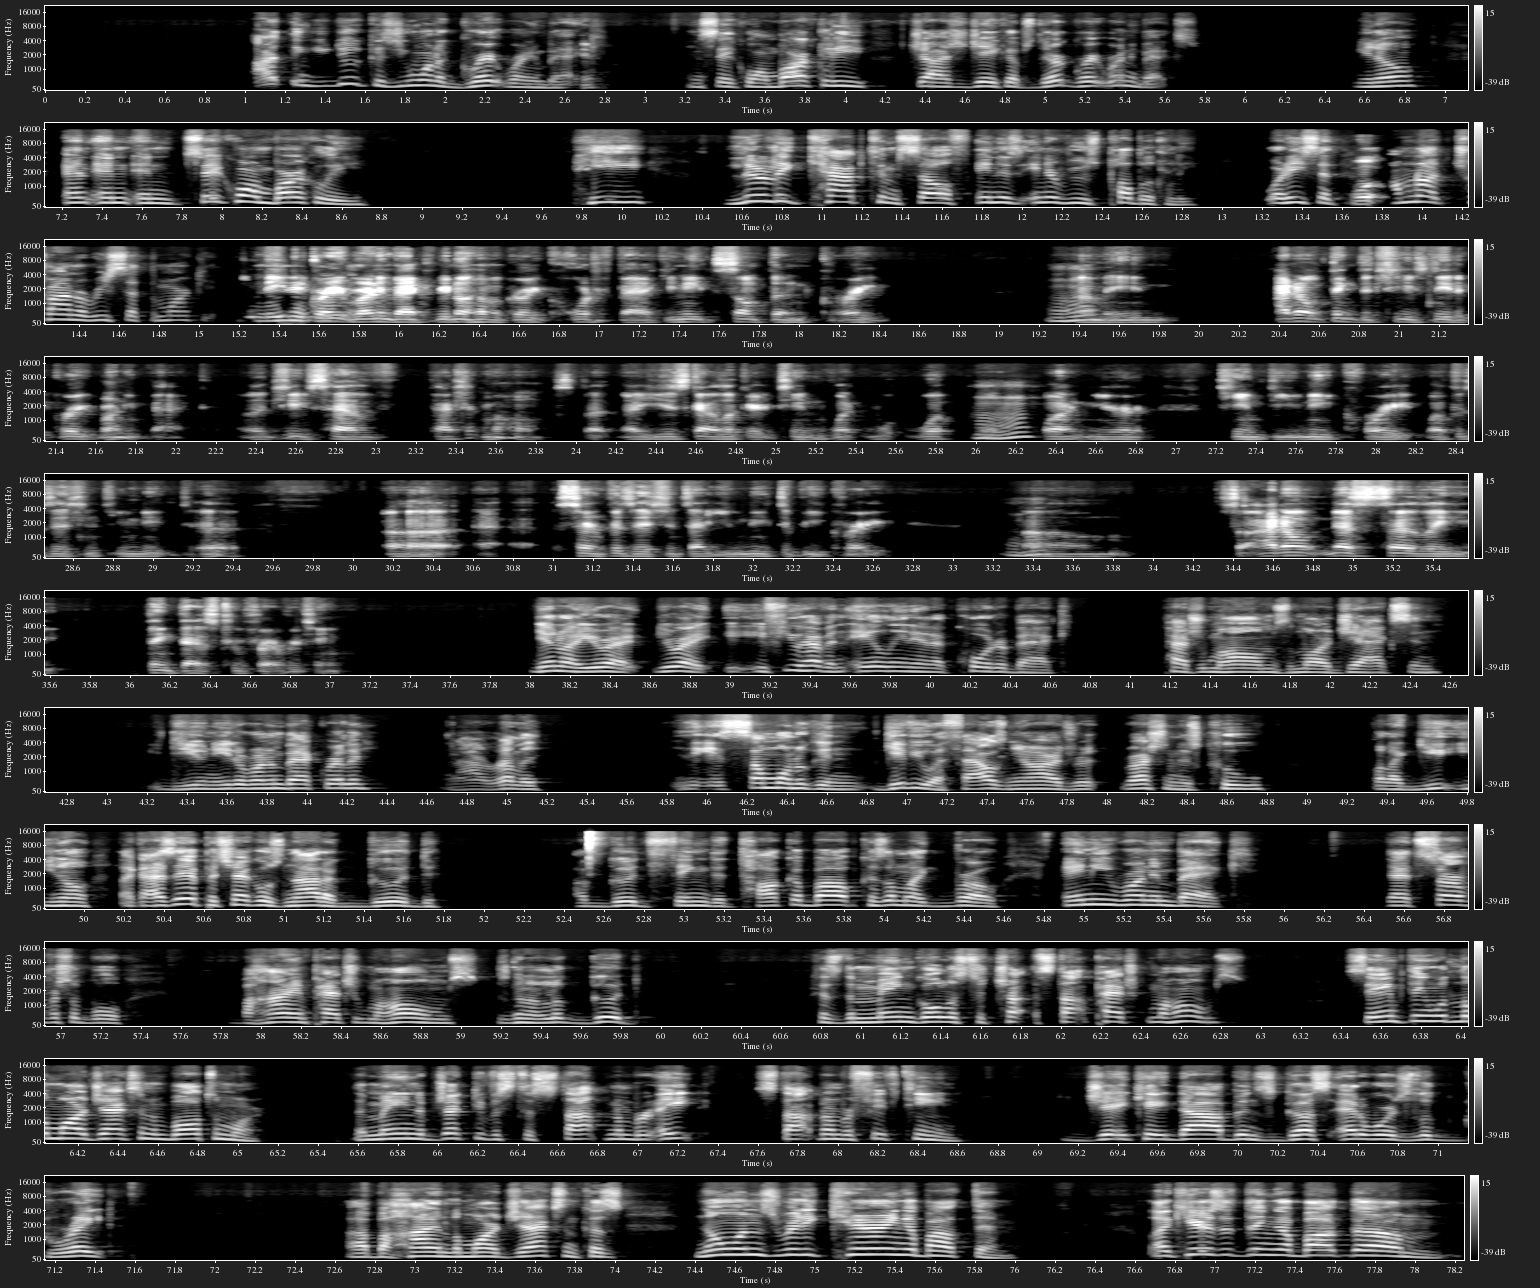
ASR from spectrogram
I think you do because you want a great running back. And Saquon Barkley, Josh Jacobs, they're great running backs. You know? And and and Saquon Barkley, he literally capped himself in his interviews publicly where he said, well, I'm not trying to reset the market. You need a great running back if you don't have a great quarterback. You need something great. Mm-hmm. I mean, I don't think the Chiefs need a great running back. The Chiefs have Patrick Mahomes, but uh, you just got to look at your team. What what what, mm-hmm. what in your team do you need great? What positions do you need to, uh, certain positions that you need to be great? Mm-hmm. Um, so I don't necessarily think that's true for every team. You know, you're right. You're right. If you have an alien and a quarterback, Patrick Mahomes, Lamar Jackson, do you need a running back really? Not really. It's someone who can give you a thousand yards rushing is cool, but like you, you know, like Isaiah Pacheco is not a good, a good thing to talk about because I'm like, bro, any running back that's serviceable behind Patrick Mahomes is gonna look good because the main goal is to ch- stop Patrick Mahomes. Same thing with Lamar Jackson in Baltimore. The main objective is to stop number eight Stop number 15. J.K. Dobbins, Gus Edwards look great uh, behind Lamar Jackson because no one's really caring about them. Like, here's the thing about the, um,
